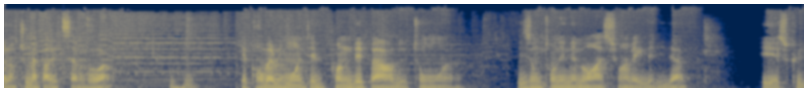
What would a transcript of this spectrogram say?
tout à l'heure, tu m'as parlé de sa voix, qui a probablement été le point de départ de ton, euh, disons, ton énamoration avec Dalida. Et est-ce qu'il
